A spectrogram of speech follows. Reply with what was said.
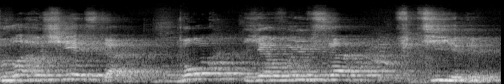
благочестя. Бог явився в тілі.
